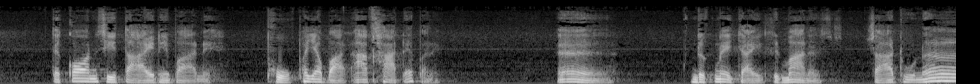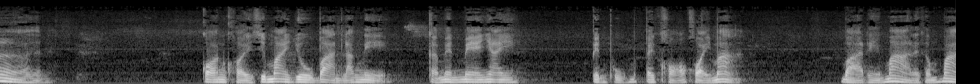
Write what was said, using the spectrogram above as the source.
ำแต่ก้อนสีตายในบาดเนี่ยผูกพยาบาทอาฆาตได้ปะเนี่ยเออนึกในใจขึ้นมาเนี่ยสาธุเนอะก่อนข่อยสิมาอยู่บ้านหลังนี้กับแม่แม่ใหญ่เป็นผู้ไปขอข่อยมาบาดนี่มาเลยครับมา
